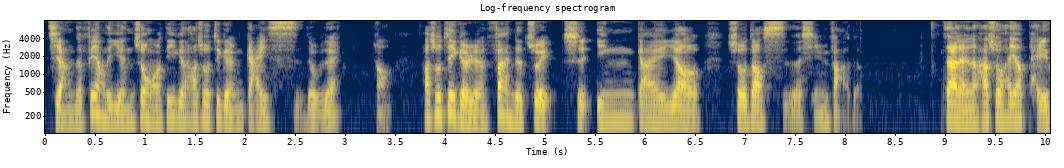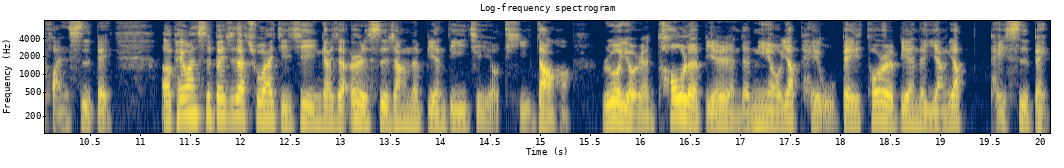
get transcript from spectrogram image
讲的非常的严重哦。第一个他说这个人该死，对不对？好，他说这个人犯的罪是应该要受到死的刑罚的。再来呢，他说他要赔还四倍，呃，赔还四倍是在出埃及记应该在二十四章那边第一节有提到哈。如果有人偷了别人的牛，要赔五倍；偷了别人的羊，要赔四倍。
